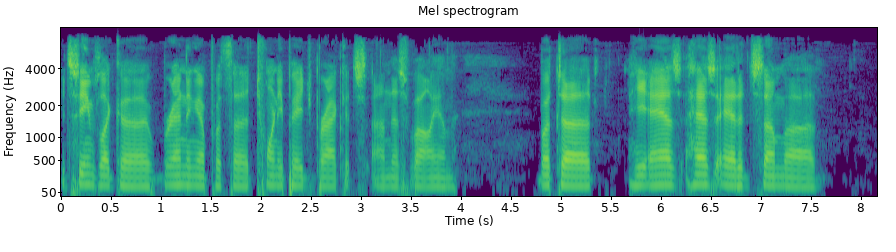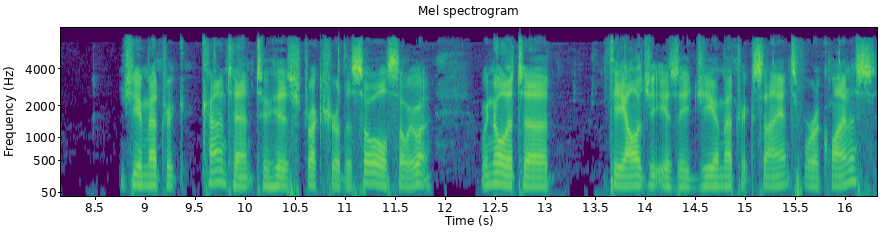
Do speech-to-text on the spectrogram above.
It seems like uh, we're ending up with uh, 20-page brackets on this volume, but uh, he has, has added some uh, geometric content to his structure of the soul, so we, want, we know that uh, theology is a geometric science for Aquinas.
